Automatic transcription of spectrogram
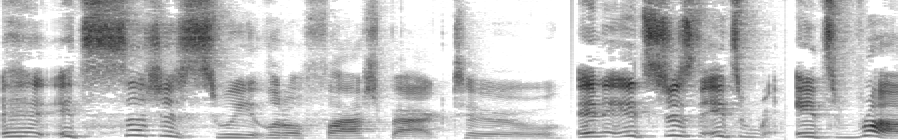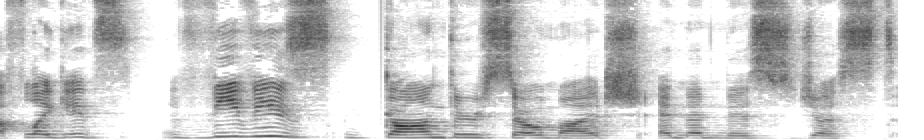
it, it's such a sweet little flashback too, and it's just it's it's rough. Like it's Vivi's gone through so much, and then this just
